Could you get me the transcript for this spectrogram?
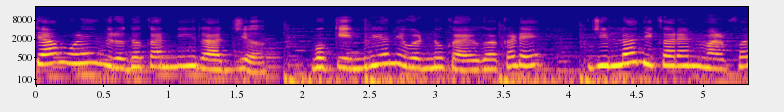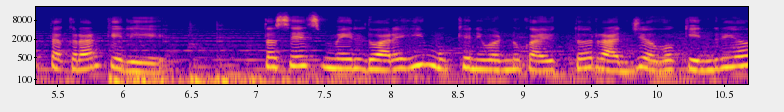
त्यामुळे विरोधकांनी राज्य व केंद्रीय निवडणूक आयोगाकडे जिल्हाधिकाऱ्यांमार्फत तक्रार केली आहे. तसेच मेलद्वारेही मुख्य निवडणूक आयुक्त राज्य व केंद्रीय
